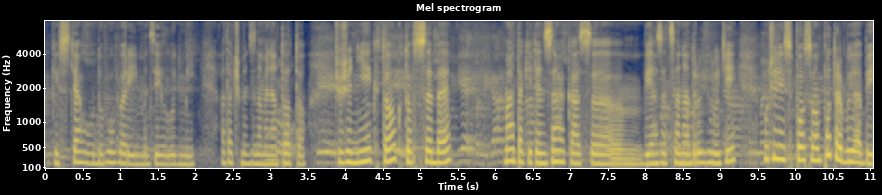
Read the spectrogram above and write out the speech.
taký vzťahu dôvery medzi ľuďmi. Attachment znamená toto. Čiže niekto, kto v sebe má taký ten zákaz eh, viazať sa na druhých ľudí, určitým spôsobom potrebuje, aby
